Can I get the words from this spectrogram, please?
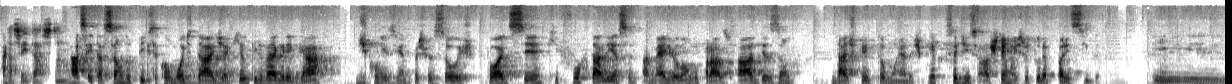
a aceitação. A aceitação do Pix, a comodidade, aquilo que ele vai agregar de conhecimento para as pessoas, pode ser que fortaleça a médio e longo prazo a adesão das criptomoedas. Porque, como você disse, elas têm uma estrutura parecida. E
